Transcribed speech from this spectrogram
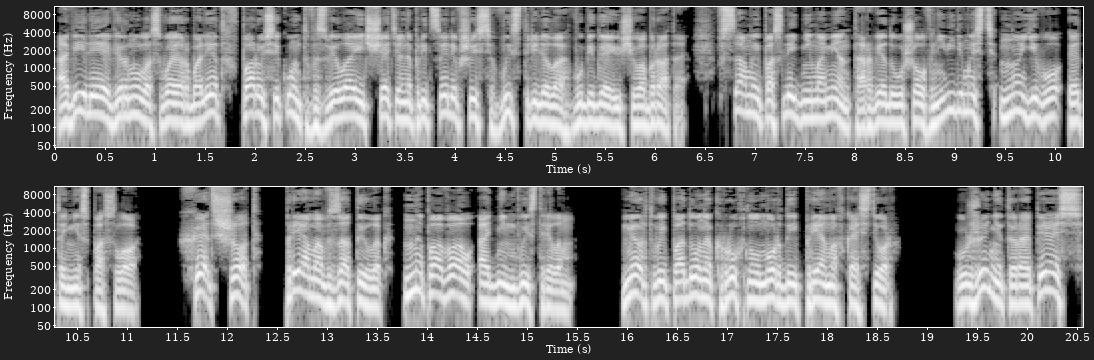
Авелия вернула свой арбалет, в пару секунд взвела и, тщательно прицелившись, выстрелила в убегающего брата. В самый последний момент Арведа ушел в невидимость, но его это не спасло. Хедшот! Прямо в затылок, наповал одним выстрелом. Мертвый подонок рухнул мордой прямо в костер. Уже не торопясь,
